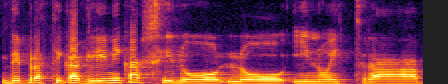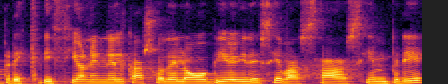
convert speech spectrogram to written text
de práctica clínica sí lo, lo, y nuestra prescripción en el caso de los opioides se basa siempre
